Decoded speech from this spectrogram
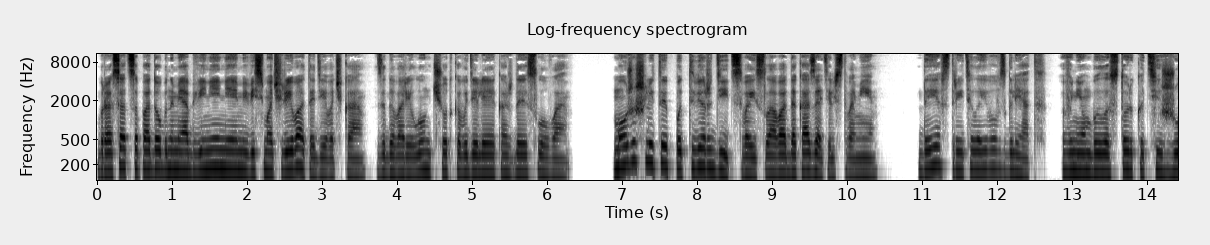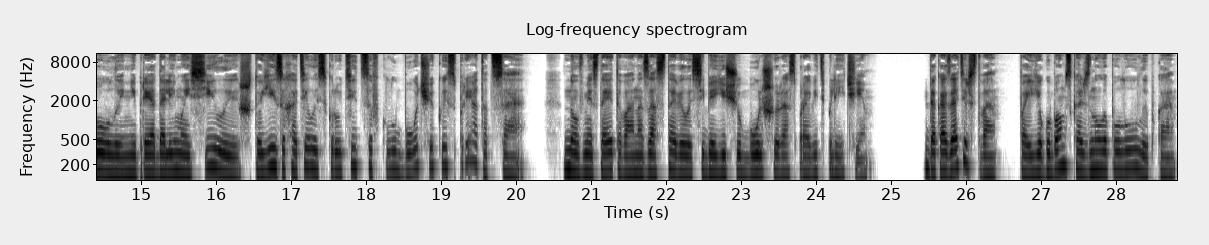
«Бросаться подобными обвинениями весьма чревато, девочка», — заговорил он, четко выделяя каждое слово. «Можешь ли ты подтвердить свои слова доказательствами?» Дэя встретила его взгляд. В нем было столько тяжелой, непреодолимой силы, что ей захотелось скрутиться в клубочек и спрятаться. Но вместо этого она заставила себя еще больше расправить плечи. Доказательства? По ее губам скользнула полуулыбка.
